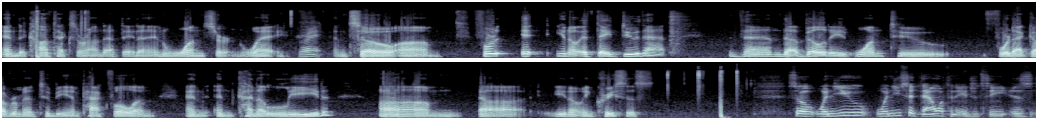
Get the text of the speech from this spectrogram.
and the context around that data in one certain way. Right. And so, um, for it, you know, if they do that, then the ability one to for that government to be impactful and and and kind of lead, um, uh, you know, increases. So when you when you sit down with an agency, is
